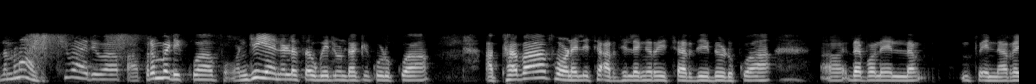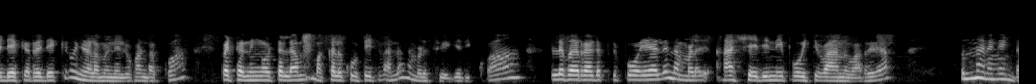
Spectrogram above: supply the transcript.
അപ്പം നമ്മൾ അടിച്ചു വാരുക പാത്രം വടിക്കുക ഫോൺ ചെയ്യാനുള്ള സൗകര്യം ഉണ്ടാക്കി കൊടുക്കുക അഥവാ ഫോണിൽ ചാർജ് ഇല്ലെങ്കിൽ റീചാർജ് ചെയ്ത് കൊടുക്കുക ഇതേപോലെ എല്ലാം പിന്നെ റെഡിയാക്കി റെഡിയാക്കി കുഞ്ഞുങ്ങളെ മുന്നിൽ കൊണ്ടാക്കുക പെട്ടെന്ന് ഇങ്ങോട്ടെല്ലാം മക്കൾ കൂട്ടിയിട്ട് വന്നാൽ നമ്മൾ സ്വീകരിക്കുക. അല്ല വേറെ അടുപ്പിൽ പോയാൽ നമ്മൾ ആ ശരി നീ പോയിട്ട് വാ എന്ന് പറയുക. ഒന്നും അനങ്ങണ്ട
